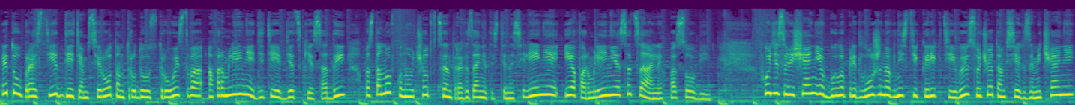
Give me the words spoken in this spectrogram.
Это упростит детям-сиротам трудоустройство, оформление детей в детские сады, постановку на учет в центрах занятости населения и оформление социальных пособий. В ходе совещания было предложено внести коррективы с учетом всех замечаний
